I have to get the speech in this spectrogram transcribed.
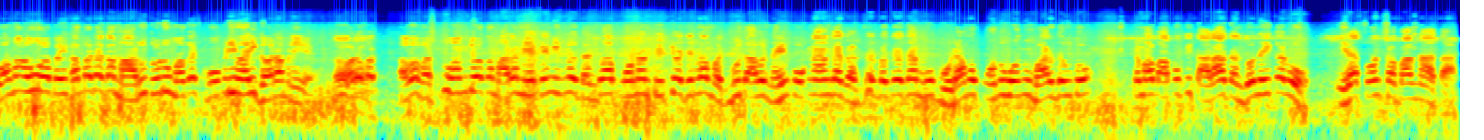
કોમાં હું ભાઈ ખબર છે કે મારું થોડું મગજ ખોપડી મારી ગરમ રહે. બરોબર? હવે વસ્તુ સમજો કે મારા મેકેનિકનો ધંધો આ પોનો પીચ્યો જેટલા મજબૂત આવે નહીં કોકના અંગર રક્ષર બગર થાય હું ઘોડામાં પોનું બોનું માર દઉં તો? કે મારા બાપો કે તારા ધંધો નહીં કરવો? એરા સોન સ્વભાવના હતા.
